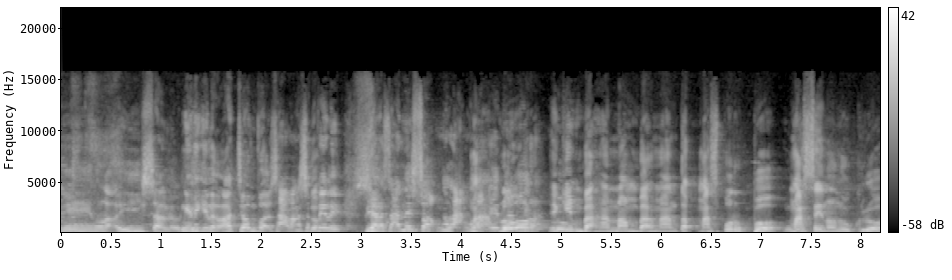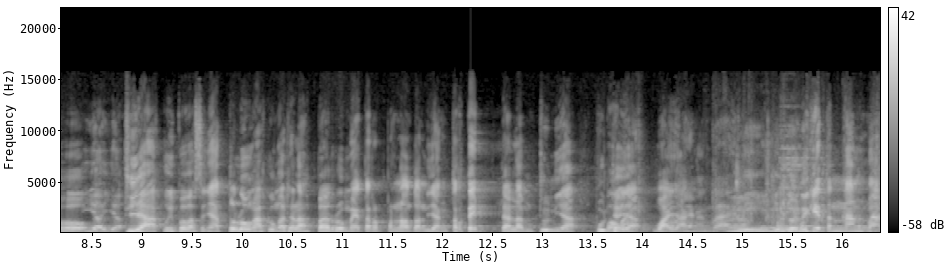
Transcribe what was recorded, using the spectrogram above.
Elok iso lho. Ngene iki lho, aja mbok sawang sepele. Biasane sok ngelak-ngelak lur, iki Mbah Hanom, Mbah Mantep, Mas Purbo, Mas Seno Nugroho. Iya, iya. Diakui bahwasanya Tulungagung adalah barometer penonton yang tertib dalam dunia budaya wayangan. Iki. Lho niki tenan, Pak.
